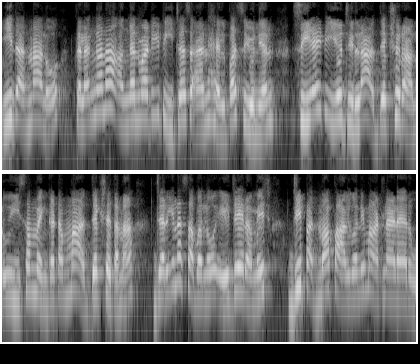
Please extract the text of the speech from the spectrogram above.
ఈ ధర్నాలో Telangana anganwadi teachers and helpers union CITU జిల్లా అధ్యక్షురాలు ఈసం వెంకటమ్మ అధ్యక్షతన జరిగిన సభలో ఏజే రమేష్ జి పద్మ పాల్గొని మాట్లాడారు.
